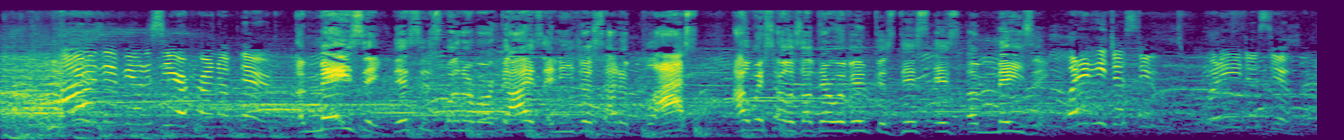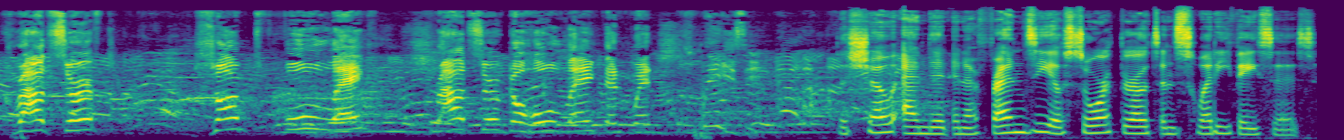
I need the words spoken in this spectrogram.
How it feel to see your friend up there? Amazing! This is one of our guys, and he just had a blast. I wish I was up there with him because this is amazing. What did he just do? What did he just do? Crowd surfed, jumped full length, crowd served a whole length, and went crazy. The show ended in a frenzy of sore throats and sweaty faces.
